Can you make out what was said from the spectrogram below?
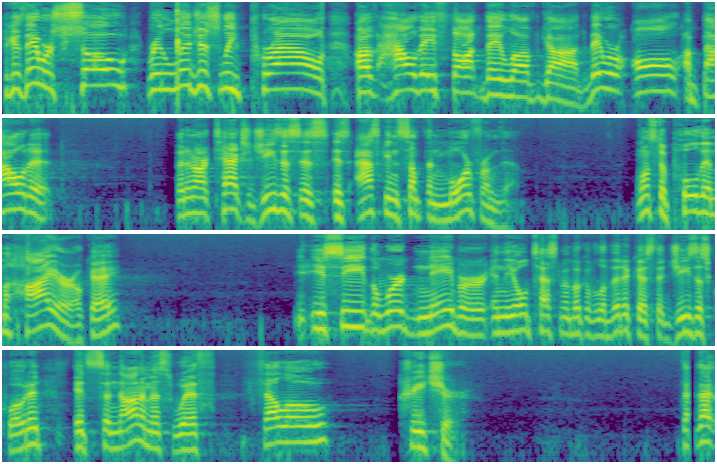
Because they were so religiously proud of how they thought they loved God. They were all about it. But in our text, Jesus is, is asking something more from them. He wants to pull them higher, okay? You see, the word neighbor in the Old Testament book of Leviticus that Jesus quoted, it's synonymous with fellow creature. That,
